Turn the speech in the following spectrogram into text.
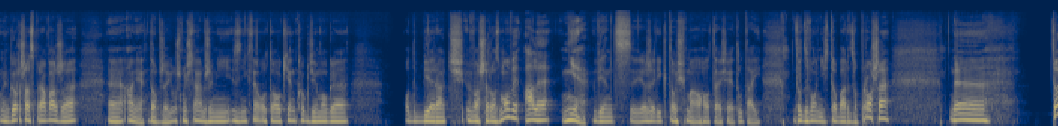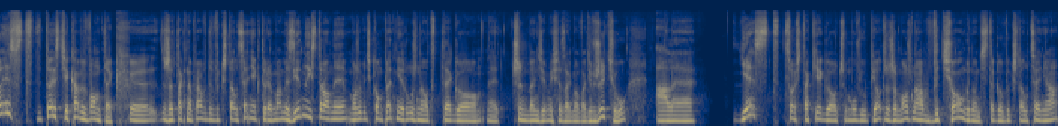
Gorsza sprawa, że. E, a nie, dobrze, już myślałem, że mi zniknęło to okienko, gdzie mogę odbierać Wasze rozmowy, ale nie. Więc jeżeli ktoś ma ochotę się tutaj dodzwonić, to bardzo proszę. E, to jest, to jest ciekawy wątek, e, że tak naprawdę wykształcenie, które mamy z jednej strony może być kompletnie różne od tego, czym będziemy się zajmować w życiu, ale jest coś takiego, o czym mówił Piotr, że można wyciągnąć z tego wykształcenia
